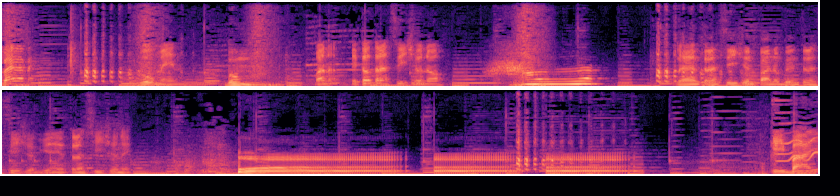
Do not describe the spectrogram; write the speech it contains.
Bye, bye, bye! Go, man. Boom! Paano? Ito transition, no? Ganyan transition. Paano ba yung transition? Ganyan yung transition eh. Okay, bye!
